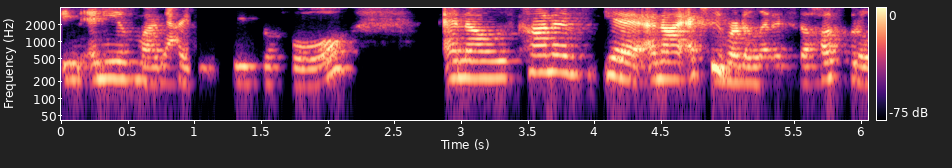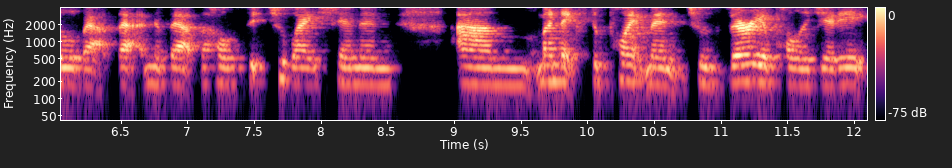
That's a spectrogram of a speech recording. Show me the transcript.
in any of my yeah. pregnancies before and I was kind of yeah, and I actually wrote a letter to the hospital about that and about the whole situation. And um, my next appointment, she was very apologetic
